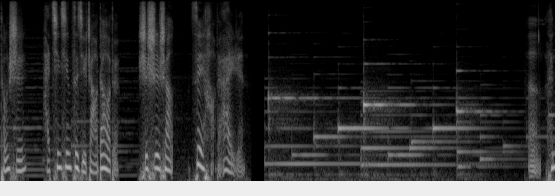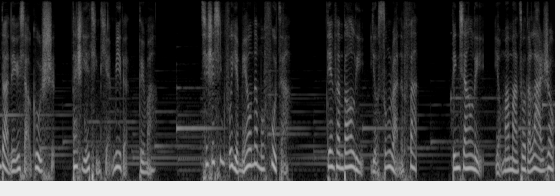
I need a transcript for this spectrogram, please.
同时还庆幸自己找到的是世上最好的爱人。很短的一个小故事，但是也挺甜蜜的，对吗？其实幸福也没有那么复杂。电饭煲里有松软的饭，冰箱里有妈妈做的腊肉，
